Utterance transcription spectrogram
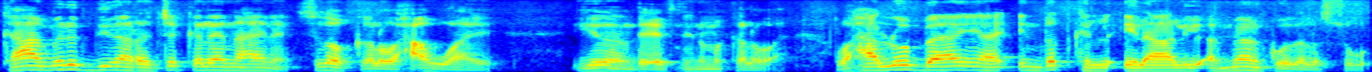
Kaamiradiina rajo ka leenahayna sidoo kale waxa waaye iyadana daciiftinimo kale waay waxaa loo baahan yahay in dadka la ilaaliyo ammaankooda la sugo.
